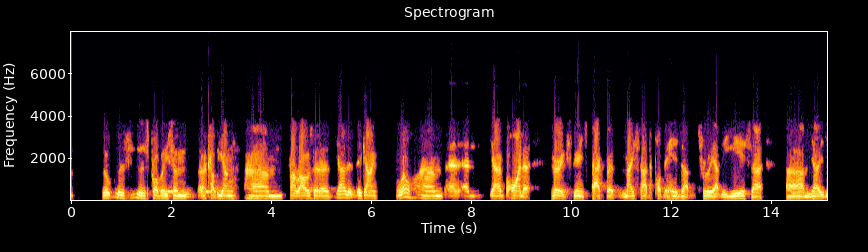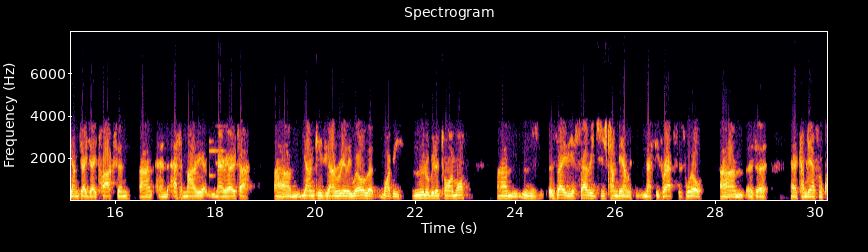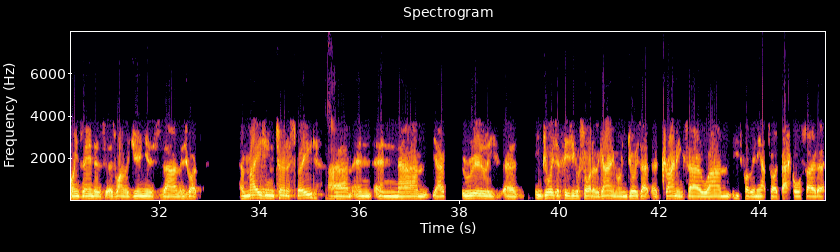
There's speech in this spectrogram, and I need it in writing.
look, there's, there's probably some a couple of young um, front rowers that are yeah they're going well, um, and, and you know behind a very experienced pack, but may start to pop their heads up throughout the year. So, um, you know, young JJ Clarkson um, and Atam Mari- Mariota, um, young kids going really well that might be a little bit of time off. Um, Xavier Savage, who's come down with massive raps as well, um, as a uh, come down from Queensland as, as one of the juniors, um, who's got amazing turn of speed um, and and um, you know really uh, enjoys the physical side of the game or enjoys that, that training. So um, he's probably an outside back also to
